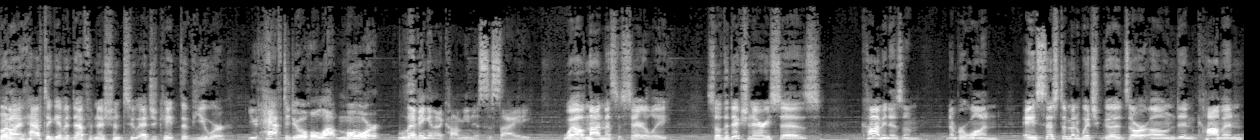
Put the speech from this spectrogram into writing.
But I have to give a definition to educate the viewer. You'd have to do a whole lot more living in a communist society. Well, not necessarily. So the dictionary says communism, number one, a system in which goods are owned in common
